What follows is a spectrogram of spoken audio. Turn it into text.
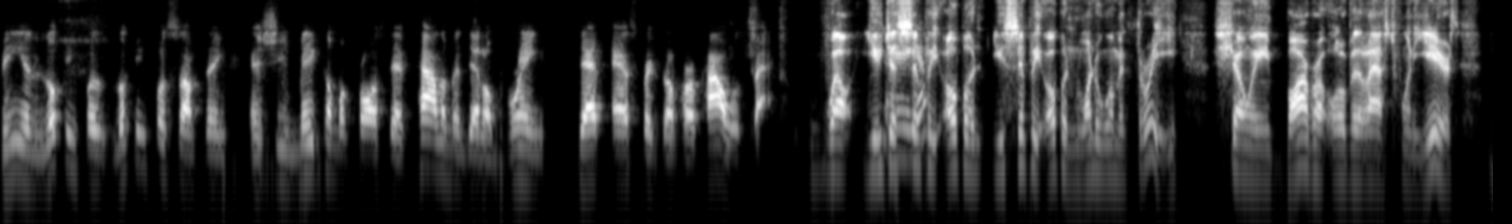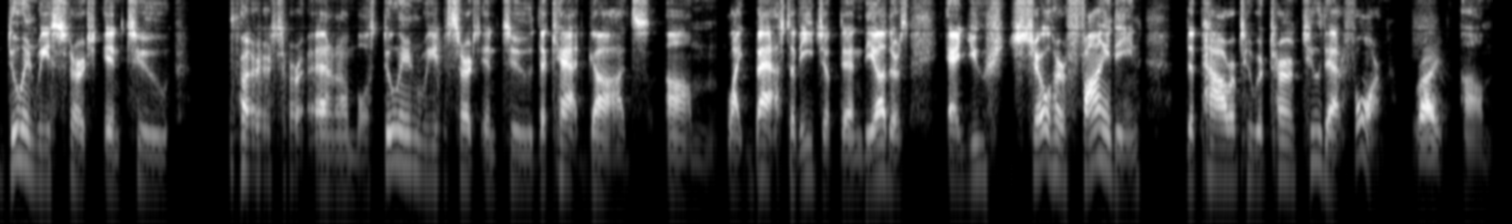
being looking for looking for something and she may come across that talisman that'll bring that aspect of her powers back Well, you just There you go. simply open you simply open Wonder Woman three, showing Barbara over the last twenty years doing research into predator animals, doing research into the cat gods, um, like Bast of Egypt and the others, and you show her finding the power to return to that form. Right Um,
